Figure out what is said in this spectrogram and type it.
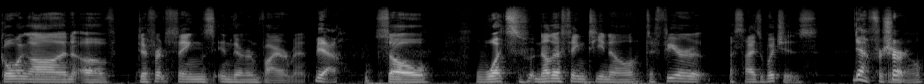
going on of different things in their environment Yeah, so what's another thing to you know to fear besides witches yeah, for you sure. know?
